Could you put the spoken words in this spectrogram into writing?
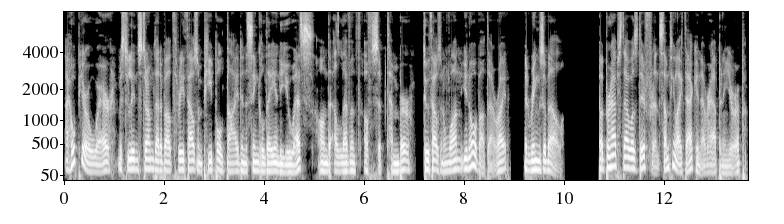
I hope you're aware, Mr. Lindström, that about 3,000 people died in a single day in the US on the 11th of September 2001. You know about that, right? It rings a bell. But perhaps that was different. Something like that could never happen in Europe.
